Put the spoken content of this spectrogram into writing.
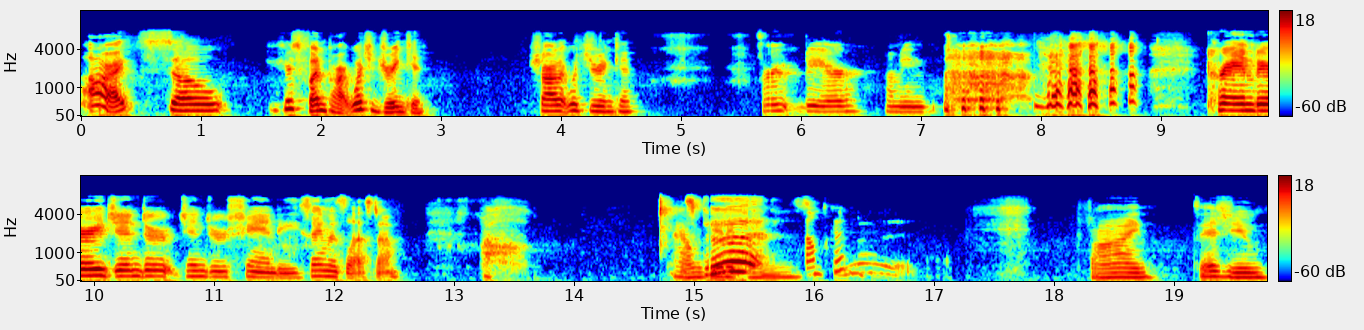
All right, so here's the fun part. What you drinking? Charlotte, what you drinking? Fruit beer. I mean, cranberry ginger ginger shandy, same as last time. Oh, I It's don't it. good. Sounds good. Fine. Says you.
